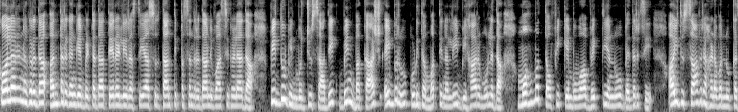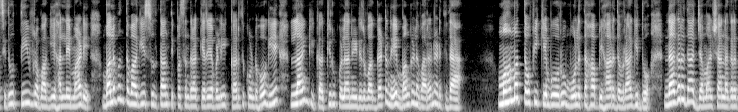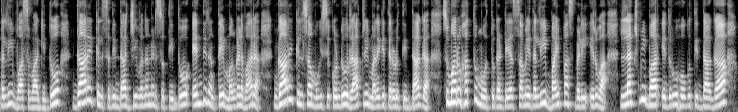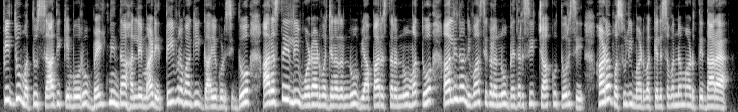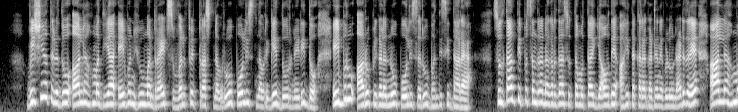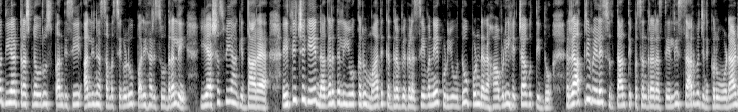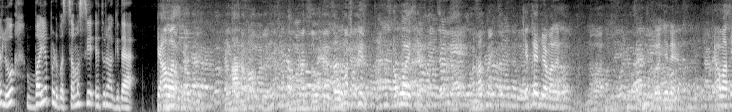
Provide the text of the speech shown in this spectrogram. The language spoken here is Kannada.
ಕೋಲಾರ ನಗರದ ಅಂತರಗಂಗೆ ಬೆಟ್ಟದ ತೇರಳ್ಳಿ ರಸ್ತೆಯ ಸುಲ್ತಾನ್ ತಿಪ್ಪಸಂದ್ರದ ನಿವಾಸಿಗಳಾದ ಪಿದ್ದು ಬಿನ್ ಮುಜ್ಜು ಸಾದಿಕ್, ಬಿನ್ ಬಕಾಶ್ ಇಬ್ಬರು ಕುಡಿದ ಮತ್ತಿನಲ್ಲಿ ಬಿಹಾರ ಮೂಲದ ಮೊಹಮ್ಮದ್ ತೌಫಿಕ್ ಎಂಬುವ ವ್ಯಕ್ತಿಯನ್ನು ಬೆದರಿಸಿ ಐದು ಸಾವಿರ ಹಣವನ್ನು ಕಸಿದು ತೀವ್ರವಾಗಿ ಹಲ್ಲೆ ಮಾಡಿ ಬಲವಂತವಾಗಿ ಸುಲ್ತಾನ್ ತಿಪ್ಪಸಂದ್ರ ಕೆರೆಯ ಬಳಿ ಕರೆದುಕೊಂಡು ಹೋಗಿ ಲೈಂಗಿಕ ಕಿರುಕುಳ ನೀಡಿರುವ ಘಟನೆ ಮಂಗಳವಾರ ನಡೆದಿದೆ. ಮೊಹಮ್ಮದ್ ತೌಫಿಕ್ ಎಂಬುವರು ಮೂಲತಃ ಬಿಹಾರದವರಾಗಿದ್ದು, ನಗರದ ಜಮಾಲ್ ಶಾ ನಗರದಲ್ಲಿ ವಾಸವಾಗಿದ್ದು, ಗಾರೆ ಕೆಲಸದಿಂದ ಜೀವನ ನಡೆಸುತ್ತಿದ್ದು, ಎಂದಿನಂತೆ ಮಂಗಳವಾರ ಗಾರೆ ಕೆಲಸ ಮುಗಿಸಿಕೊಂಡು ರಾತ್ರಿ ಮನೆಗೆ ತೆರಳುತ್ತಿದ್ದಾಗ ಸುಮಾರು ಹತ್ತು ಮೂವತ್ತು ಗಂಟೆಯ ಸಮಯದಲ್ಲಿ ಬೈಪಾಸ್ ಬಳಿ ಇರುವ ಲಕ್ಷ್ಮೀ ಬಾರ್ ಎದುರು ಹೋಗುತ್ತಿದ್ದಾಗ ಫಿದ್ದು ಮತ್ತು ಸಾದಿಕ್ ಎಂಬುವರು ಬೆಲ್ಟ್ನಿಂದ ಹಲ್ಲೆ ಮಾಡಿ ತೀವ್ರವಾಗಿ ಗಾಯಗೊಳಿಸಿದ್ದು, ಆ ರಸ್ತೆಯಲ್ಲಿ ಓಡಾಡುವ ಜನರನ್ನು, ವ್ಯಾಪಾರಸ್ಥರನ್ನು ಮತ್ತು ಅಲ್ಲಿನ ನಿವಾಸಿಗಳನ್ನು ಬೆದರಿಸಿ ಚಾಕು ತೋರಿಸಿ ಹಣ ವಸೂಲಿ ಮಾಡುವ ಕೆಲಸವನ್ನ ಮಾಡುತ್ತಿದ್ದಾರೆ. ವಿಷಯ ತಿಳಿದು Al Ahmadiya Avon human rights welfare ಟ್ರಸ್ಟ್ನವರು ಪೊಲೀಸ್ನವರಿಗೆ ದೂರು ನೀಡಿದ್ದು ಇಬ್ಬರು ಆರೋಪಿಗಳನ್ನು ಪೊಲೀಸರು ಬಂಧಿಸಿದ್ದಾರೆ. ಸುಲ್ತಾನ್ ತಿಪ್ಪಸಂದ್ರ ನಗರದ ಸುತ್ತಮುತ್ತ ಯಾವುದೇ ಅಹಿತಕರ ಘಟನೆಗಳು ನಡೆದರೆ ಅಲ್ ಅಹಮದಿಯ ಟ್ರಸ್ಟ್ನವರು ಸ್ಪಂದಿಸಿ ಅಲ್ಲಿನ ಸಮಸ್ಯೆಗಳು ಪರಿಹರಿಸುವುದರಲ್ಲಿ ಯಶಸ್ವಿಯಾಗಿದ್ದಾರೆ. ಇತ್ತೀಚೆಗೆ ನಗರದಲ್ಲಿ ಯುವಕರು ಮಾದಕ ದ್ರವ್ಯಗಳ ಸೇವನೆ ಕುಡಿಯುವುದು ಪುಂಡರ ಹಾವಳಿ ಹೆಚ್ಚಾಗುತ್ತಿದ್ದು, ರಾತ್ರಿ ವೇಳೆ ಸುಲ್ತಾನ್ ತಿಪ್ಪಸಂದ್ರ ರಸ್ತೆಯಲ್ಲಿ ಸಾರ್ವಜನಿಕರು ಓಡಾಡಲು ಭಯಪಡುವ ಸಮಸ್ಯೆ ಎದುರಾಗಿದೆ. ક્યાં વાત છે કબુઆ છે કેટલે છે મારે રોજીને ક્યાં વાત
